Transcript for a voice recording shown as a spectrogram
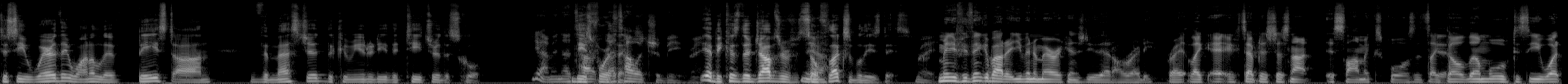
to see where they want to live based on the masjid the community the teacher the school Yeah, I mean that's These how, four that's how it should be, right? yeah because their jobs are so Yeah. flexible these days Right. I mean, if you think about it, even Americans do that already, right? Like, except it's just not Islamic schools. It's like Yeah. they'll they'll move to see what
